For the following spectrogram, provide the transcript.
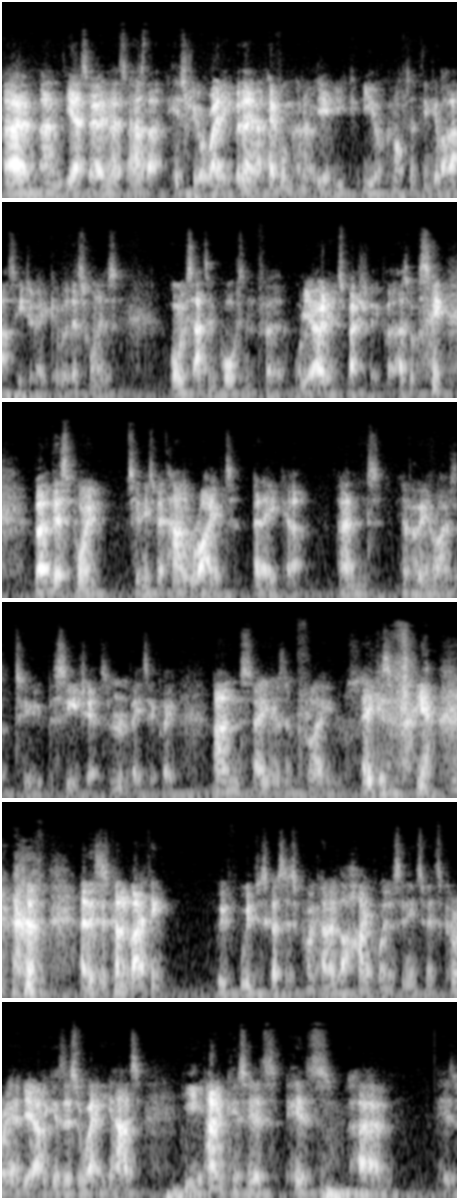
Yeah. Um, and yeah, so it has that history already. But then Yeah. everyone kind of you, you, you can often think about that siege of Acre, but this one is almost as important for well, Yeah. Napoleon, especially. But as we'll see. But at this point, Sidney Smith has arrived at Acre, and Napoleon arrives to besiege it, Mm. basically. And Acres in flames. Acres, yeah. and this is kind of like I think we've we've discussed this point, kind of the high point of Sidney Smith's career. Yeah. Because this is where he has he anchors his his um, his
